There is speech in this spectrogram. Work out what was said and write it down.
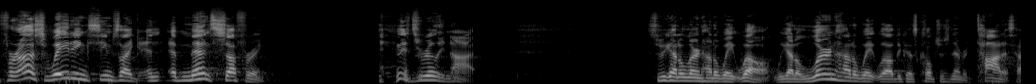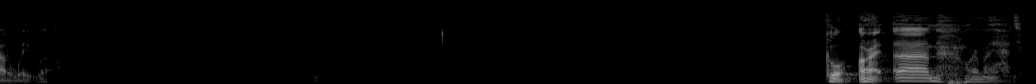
For us, waiting seems like an immense suffering, and it's really not. So we got to learn how to wait well. We got to learn how to wait well because culture's never taught us how to wait well. Cool. All right. Um, where am I at?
